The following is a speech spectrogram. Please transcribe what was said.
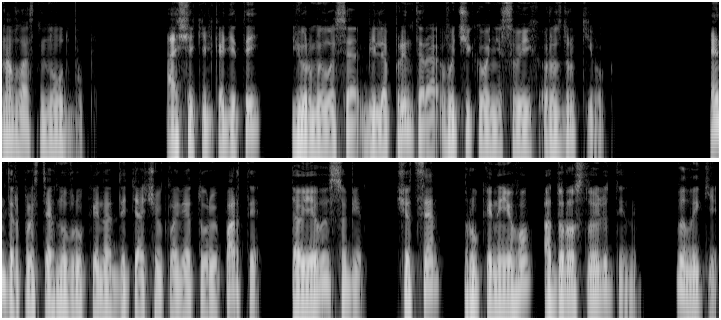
на власні ноутбуки. А ще кілька дітей юрмилося біля принтера в очікуванні своїх роздруківок. Ендер простягнув руки над дитячою клавіатурою парти та уявив собі, що це руки не його, а дорослої людини, великі,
